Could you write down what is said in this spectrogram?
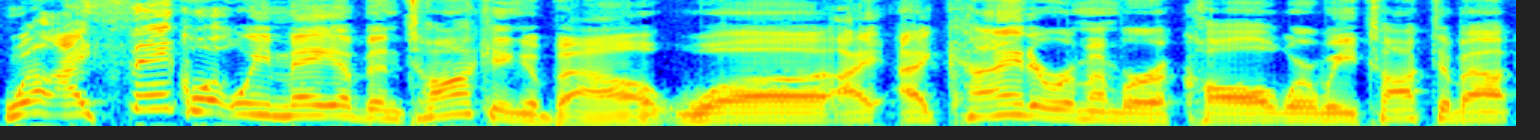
Well, I think what we may have been talking about was I, I kind of remember a call where we talked about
